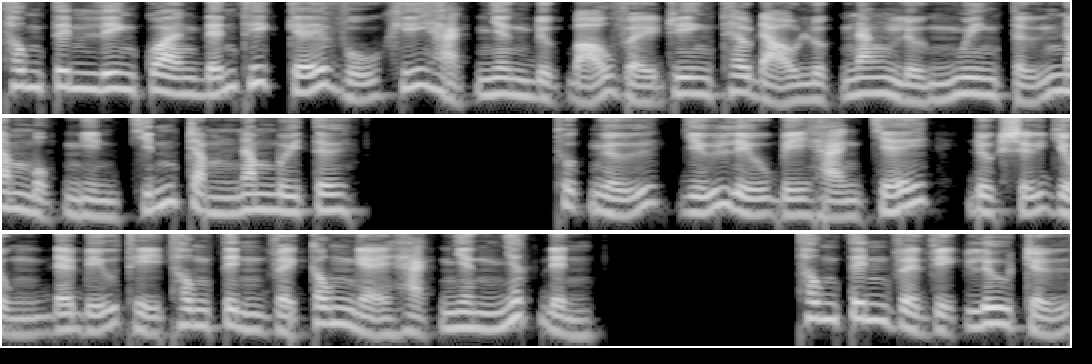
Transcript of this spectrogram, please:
Thông tin liên quan đến thiết kế vũ khí hạt nhân được bảo vệ riêng theo đạo luật năng lượng nguyên tử năm 1954. Thuật ngữ dữ liệu bị hạn chế được sử dụng để biểu thị thông tin về công nghệ hạt nhân nhất định. Thông tin về việc lưu trữ,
